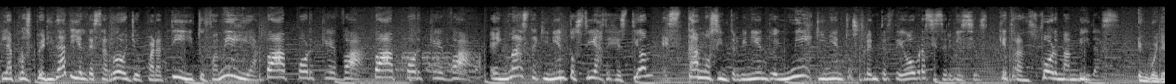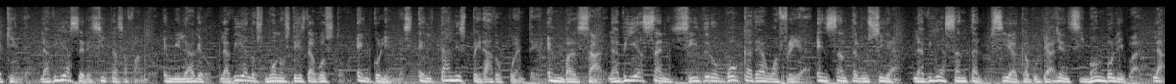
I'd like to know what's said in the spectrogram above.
La prosperidad y el desarrollo para ti y tu familia va porque va, va porque va. En más de 500 días de gestión, estamos interviniendo en 1.500 frentes de obras y servicios que transforman vidas. En Guayaquil, la vía Cerecita Zafando. En Milagro, la vía Los Monos 10 de agosto. En Colimes, el tan esperado puente. En Balsar, la vía San Isidro Boca de Agua Fría. En Santa Lucía, la vía Santa Lucía Cabullar. Y en Simón Bolívar, la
